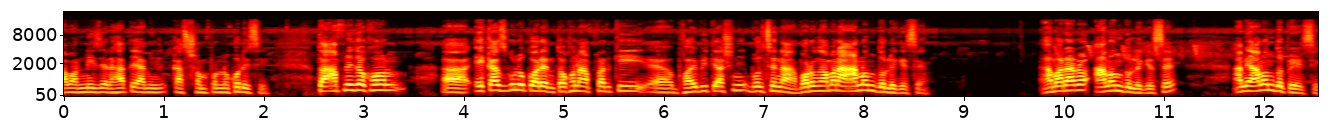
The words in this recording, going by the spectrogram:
আমার নিজের হাতে আমি কাজ সম্পন্ন করেছি। তো আপনি যখন এই কাজগুলো করেন, তখন আপনার কি ভয়ভীতি আসেনি? বলছে, না, বরং আমার আনন্দ লেগেছে। আমার আরও আনন্দ লেগেছে। আমি আনন্দ পেয়েছি।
